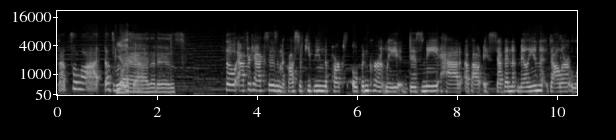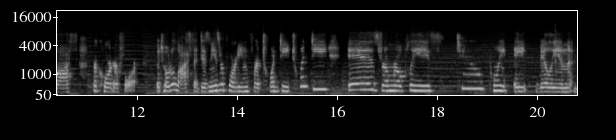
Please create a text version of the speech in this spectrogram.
That's a lot. That's really Yeah. sad. Yeah, that is. So, after taxes and the cost of keeping the parks open currently, Disney had about a $7 million loss for quarter four. The total loss that Disney is reporting for 2020 is, drumroll please, $2.8 billion.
